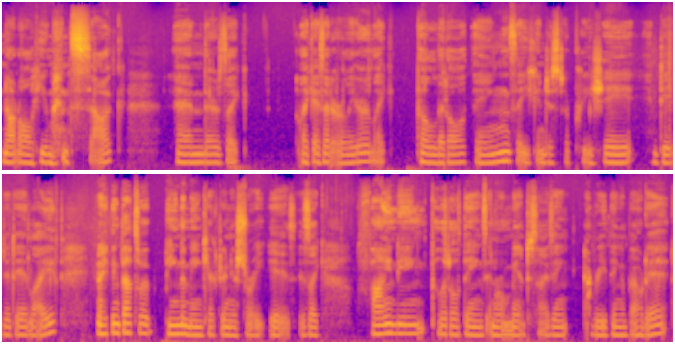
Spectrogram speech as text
not all humans suck and there's like like I said earlier, like the little things that you can just appreciate in day-to-day life. And I think that's what being the main character in your story is is like finding the little things and romanticizing everything about it.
